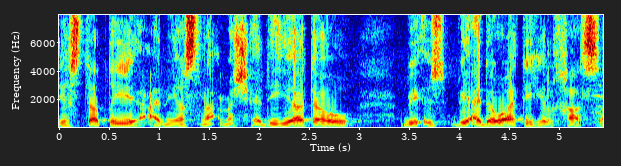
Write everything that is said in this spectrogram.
يستطيع أن يصنع مشهدياته بأدواته الخاصة.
